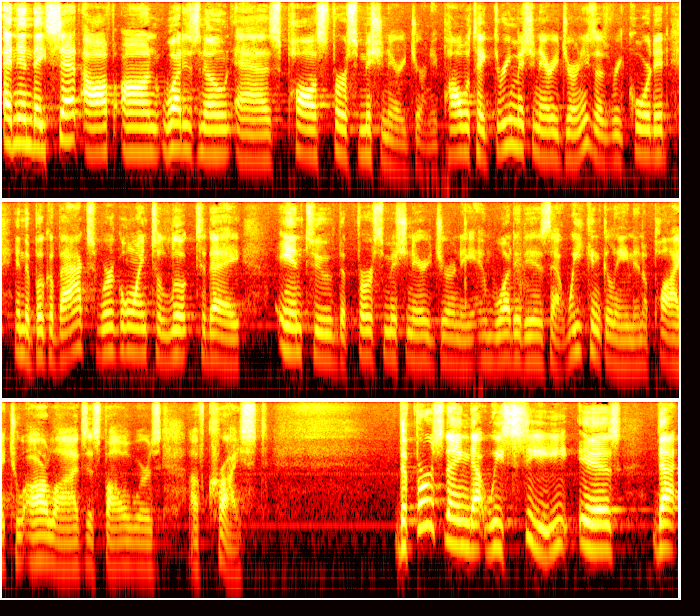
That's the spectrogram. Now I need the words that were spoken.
And then they set off on what is known as Paul's first missionary journey. Paul will take three missionary journeys as recorded in the book of Acts. We're going to look today into the first missionary journey and what it is that we can glean and apply to our lives as followers of Christ. The first thing that we see is that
